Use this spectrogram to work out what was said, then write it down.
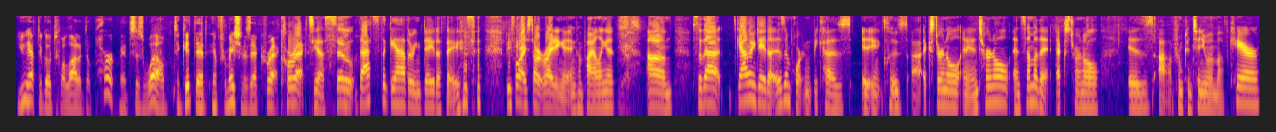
You have to go to a lot of departments as well to get that information. Is that correct? Correct, yes. So that's the gathering data phase before I start writing it and compiling it. Yes. Um, so that gathering data is important because it includes uh, external and internal, and some of the external is uh, from Continuum of Care.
